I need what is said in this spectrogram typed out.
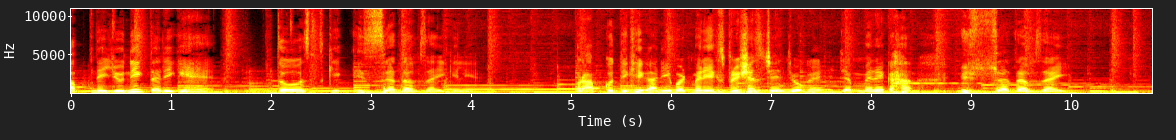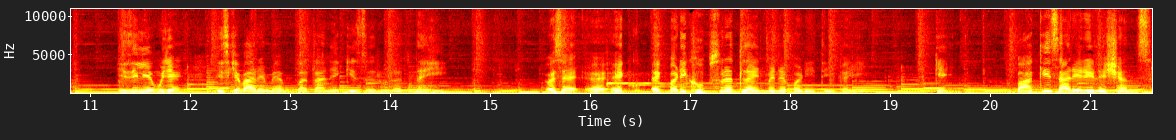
अपने यूनिक तरीके हैं दोस्त की इज़्ज़त अफजाई के लिए। और आपको दिखेगा नहीं बट मेरे एक्सप्रेशंस चेंज हो गए जब मैंने कहा, इज़्ज़त अफजाई। इसीलिए मुझे इसके बारे में बताने की ज़रूरत नहीं। वैसे एक एक बड़ी खूबसूरत लाइन मैंने पढ़ी थी कहीं कि बाकी सारे रिलेशंस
